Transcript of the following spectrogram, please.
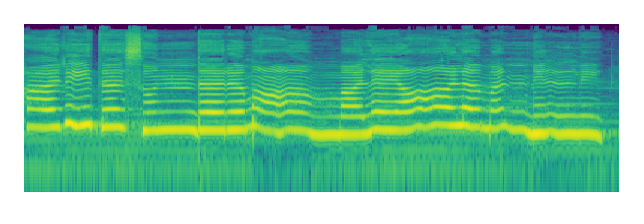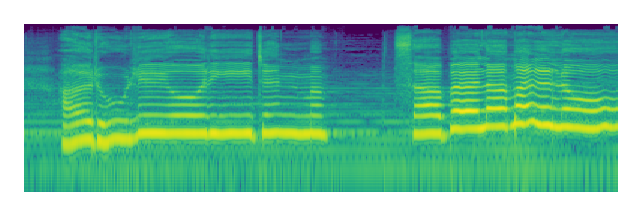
ഹരിത സുന്ദരമാം മലയാള മണ്ണിൽ നീ അരുളിയോരീ ജന്മം സബലമല്ലോ.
